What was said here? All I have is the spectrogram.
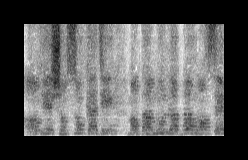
En vieille chanson qu'a dit, mon pas mon là-bas, c'est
